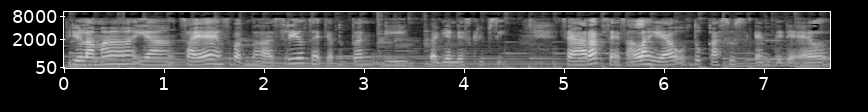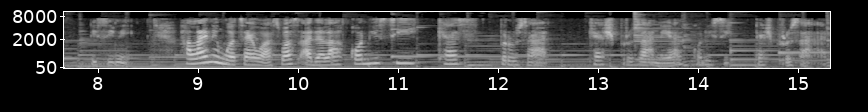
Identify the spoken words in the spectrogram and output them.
Video lama yang saya yang sempat membahas Sril saya cantumkan di bagian deskripsi. Saya harap saya salah ya untuk kasus MTDL di sini. Hal lain yang membuat saya was-was adalah kondisi cash perusahaan cash perusahaan ya, kondisi cash perusahaan.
